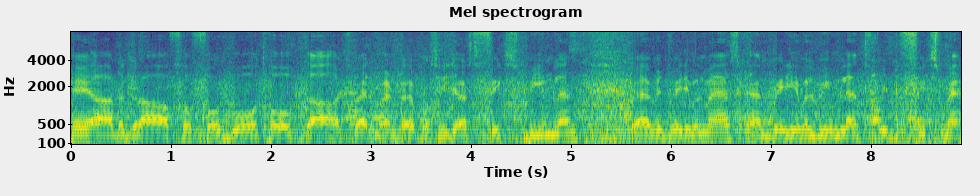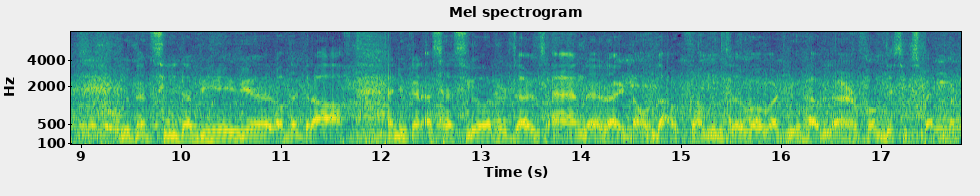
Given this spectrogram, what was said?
here are the graphs for both of the experimental procedures. Fixed beam length uh, with variable mass and variable beam length with fixed mass. You can see the behavior of the graph and you can assess your results and uh, write down the outcomes of what you have learned from this experiment.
